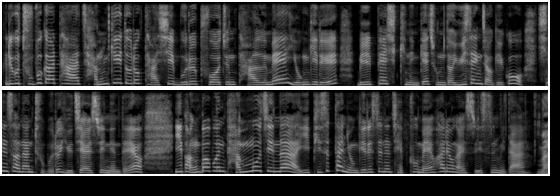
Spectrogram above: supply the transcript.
그리고 두부가 다 잠기도록 다시 물을 부어준 다음에 용기를 밀 폐시키는 게 좀 더 위생적이고 신선한 두부를 유지할 수 있는데요. 이 방법은 단무지나 이 비슷한 용기를 쓰는 제품에 활용할 수 있습니다. 네.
